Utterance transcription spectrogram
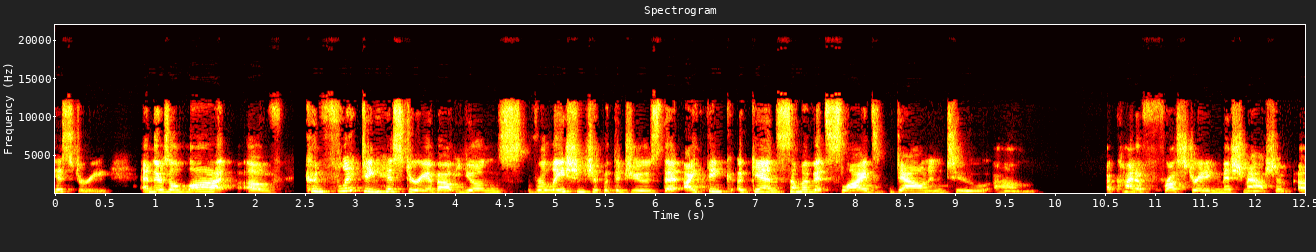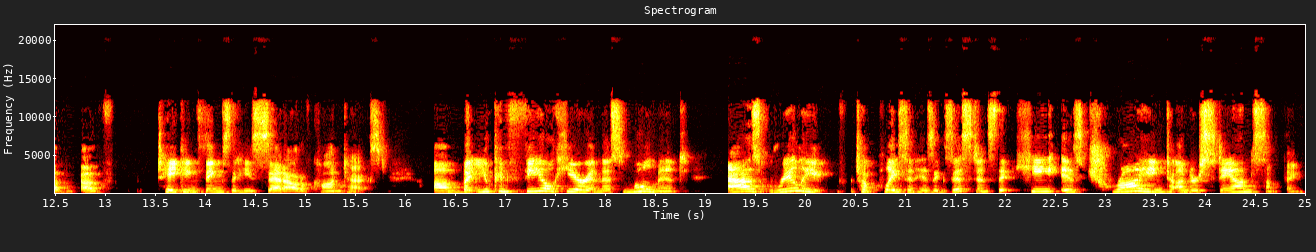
history and there's a lot of conflicting history about Jung's relationship with the Jews that I think, again, some of it slides down into um, a kind of frustrating mishmash of, of, of, taking things that he's said out of context. Um, but you can feel here in this moment, as really took place in his existence, that he is trying to understand something.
